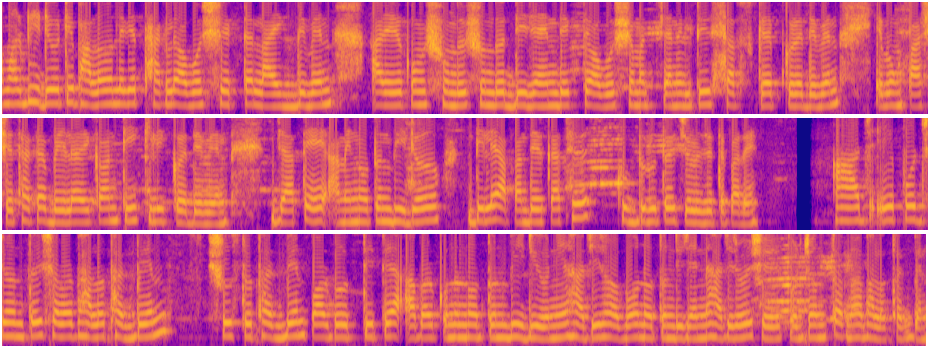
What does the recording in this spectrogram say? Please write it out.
আমার ভিডিওটি ভালো লেগে থাকলে অবশ্যই একটা লাইক দিবেন, আর এরকম সুন্দর সুন্দর ডিজাইন দেখতে অবশ্যই আমার চ্যানেলটি সাবস্ক্রাইব করে দেবেন এবং পাশে থাকা বেল আইকনটি ক্লিক করে দেবেন, যাতে আমি নতুন ভিডিও দিলে আপনাদের কাছে খুব দ্রুতই চলে যেতে পারে। আজ এ পর্যন্তই। সবাই ভালো থাকবেন, সুস্থ থাকবেন। পরবর্তীতে আবার কোনো নতুন ভিডিও নিয়ে হাজির হব, নতুন ডিজাইন নিয়ে হাজির হবে, সে পর্যন্ত আপনারা ভালো থাকবেন।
